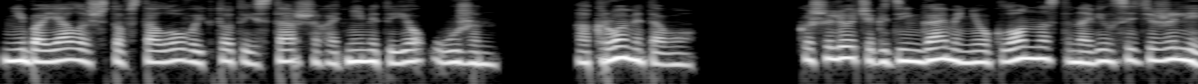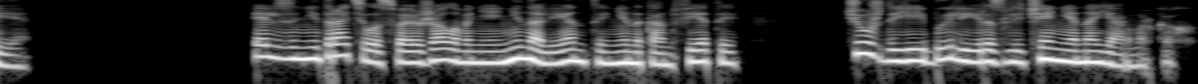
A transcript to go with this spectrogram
Не боялась, что в столовой кто-то из старших отнимет ее ужин. А кроме того, кошелечек с деньгами неуклонно становился тяжелее. Эльза не тратила свое жалование ни на ленты, ни на конфеты. Чужды ей были и развлечения на ярмарках.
